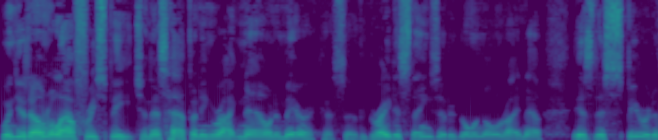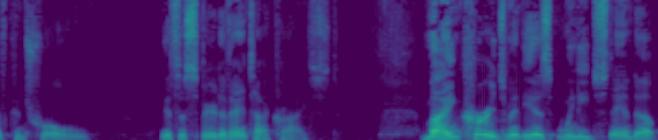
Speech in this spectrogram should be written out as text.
when you don't allow free speech. And that's happening right now in America. So, the greatest things that are going on right now is this spirit of control. It's a spirit of Antichrist. My encouragement is we need to stand up.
